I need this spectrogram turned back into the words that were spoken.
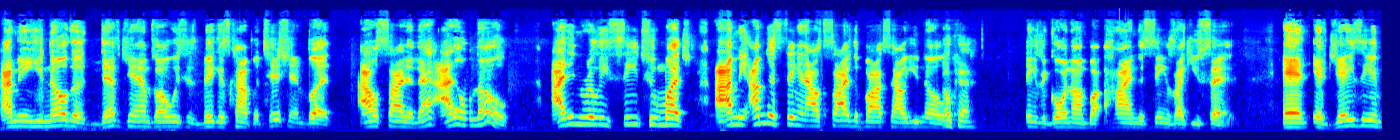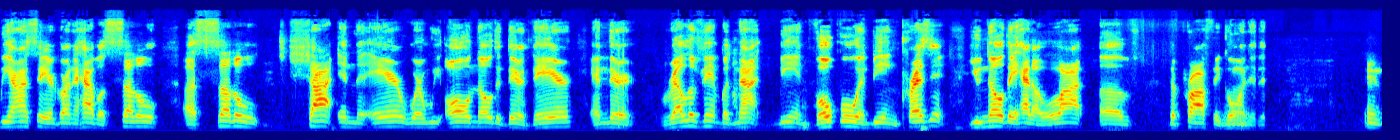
I mean, you know, the Def Jam's always his biggest competition, but outside of that, I don't know. I didn't really see too much. I mean, I'm just thinking outside the box how you know Okay. things are going on behind the scenes, like you said. And if Jay Z and Beyonce are going to have a subtle, a subtle shot in the air where we all know that they're there and they're relevant, but not being vocal and being present, you know they had a lot of the profit going to this. and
